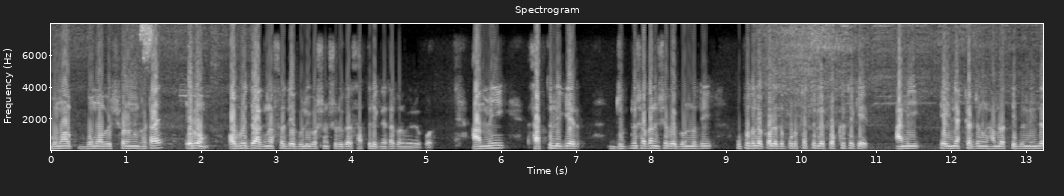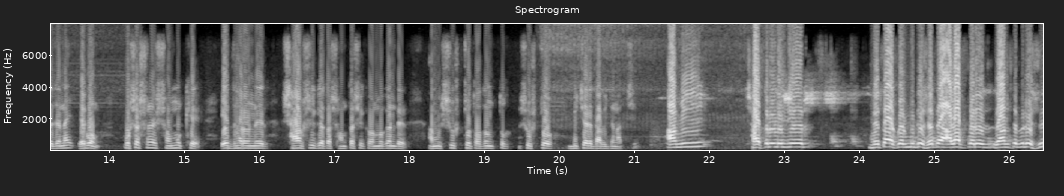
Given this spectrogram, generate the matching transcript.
বোমা বোমা বিস্ফোরণ ঘটায় এবং অবৈধ আগ্নেয়াস্ত্র দিয়ে গুলিবর্ষণ শুরু করে ছাত্রলীগ নেতাকর্মীর উপর। আমি ছাত্রলীগের যুগ্ম সাধারণ হিসেবে গণনদী উপজেলা কলেজ পৌর ছাত্রলীগের পক্ষ থেকে আমি এই ন্যাক্কারজনক হামলার তীব্র নিন্দা জানাই এবং প্রশাসনের সম্মুখে এ ধরনের সাহসিকতা, সন্ত্রাসী কর্মকাণ্ডের আমি সুষ্ঠু তদন্ত, সুষ্ঠু বিচারের দাবি জানাচ্ছি। আমি ছাত্রলীগের নেতা কর্মীদের সাথে আলাপ করে জানতে পেরেছি।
